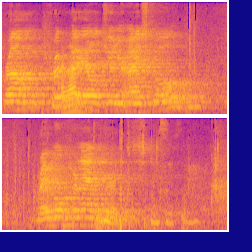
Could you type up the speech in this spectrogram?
From Fruitvale Junior High School, Raymond Fernandez.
